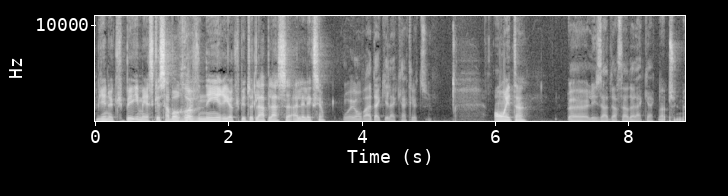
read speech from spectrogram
bien occupé, mais est-ce que ça va revenir et occuper toute la place à l'élection? Oui, on va attaquer la CAQ là-dessus. On étant Euh, les adversaires de la CAQ. Absolument.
